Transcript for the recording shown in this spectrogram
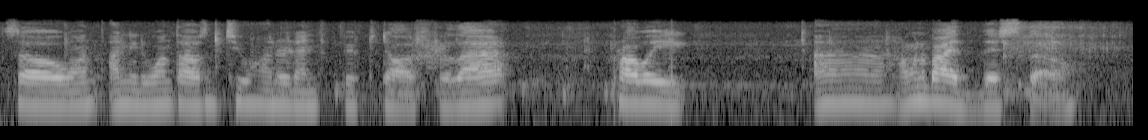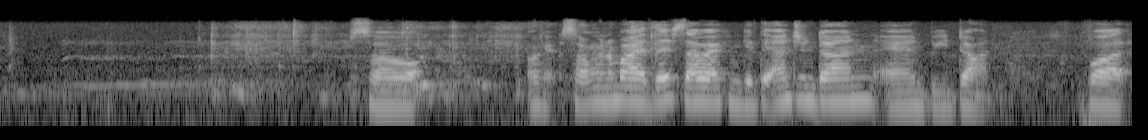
So one, I need one thousand two hundred and fifty dollars for that. Probably, uh, I'm gonna buy this though. So, okay, so I'm gonna buy this, that way I can get the engine done and be done. But,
